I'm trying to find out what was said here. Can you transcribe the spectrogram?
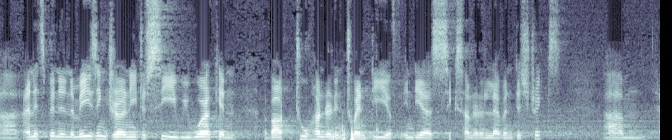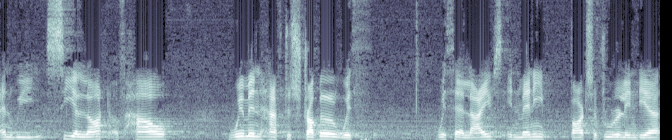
Uh, and it's been an amazing journey to see. We work in about 220 of India's 611 districts. Um, and we see a lot of how women have to struggle with with their lives. In many parts of rural India,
